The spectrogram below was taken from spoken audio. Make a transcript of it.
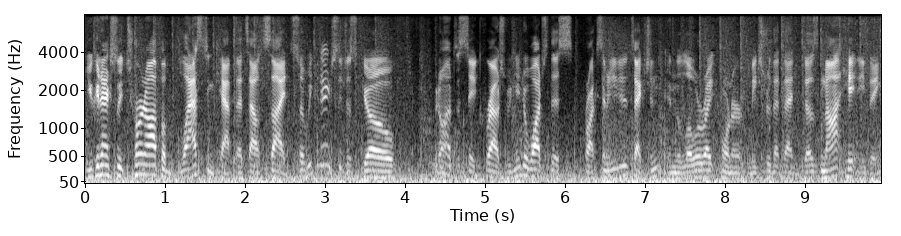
you can actually turn off a blasting cap that's outside. So we can actually just go, we don't have to stay crouched. We need to watch this proximity detection in the lower right corner. Make sure that that does not hit anything.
